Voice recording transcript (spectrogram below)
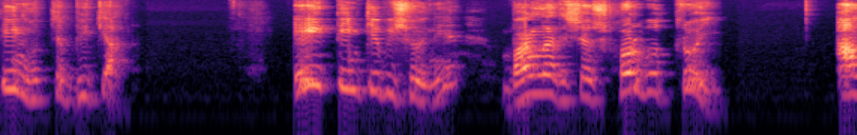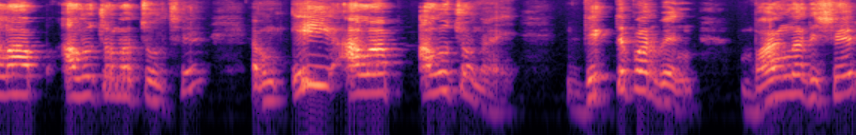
তিন হচ্ছে বিচার। এই তিনটি বিষয় নিয়ে বাংলাদেশের সর্বত্রই আলাপ আলোচনা চলছে এবং এই আলাপ আলোচনায় দেখতে পারবেন বাংলাদেশের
